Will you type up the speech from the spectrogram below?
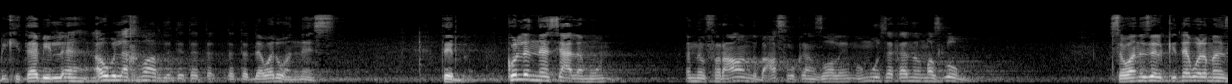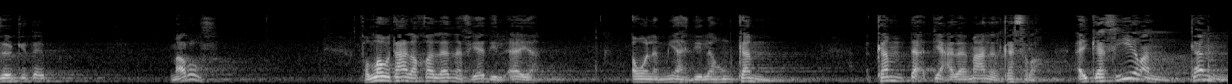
بكتاب الله أو بالأخبار التي تتداولها الناس. طيب كل الناس يعلمون أن فرعون بعصره كان ظالم وموسى كان المظلوم. سواء نزل الكتاب ولا ما نزل الكتاب. معروف. فالله تعالى قال لنا في هذه الآية أولم يهدي لهم كم؟ كم تأتي على معنى الكسرة؟ أي كثيرا. كم؟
